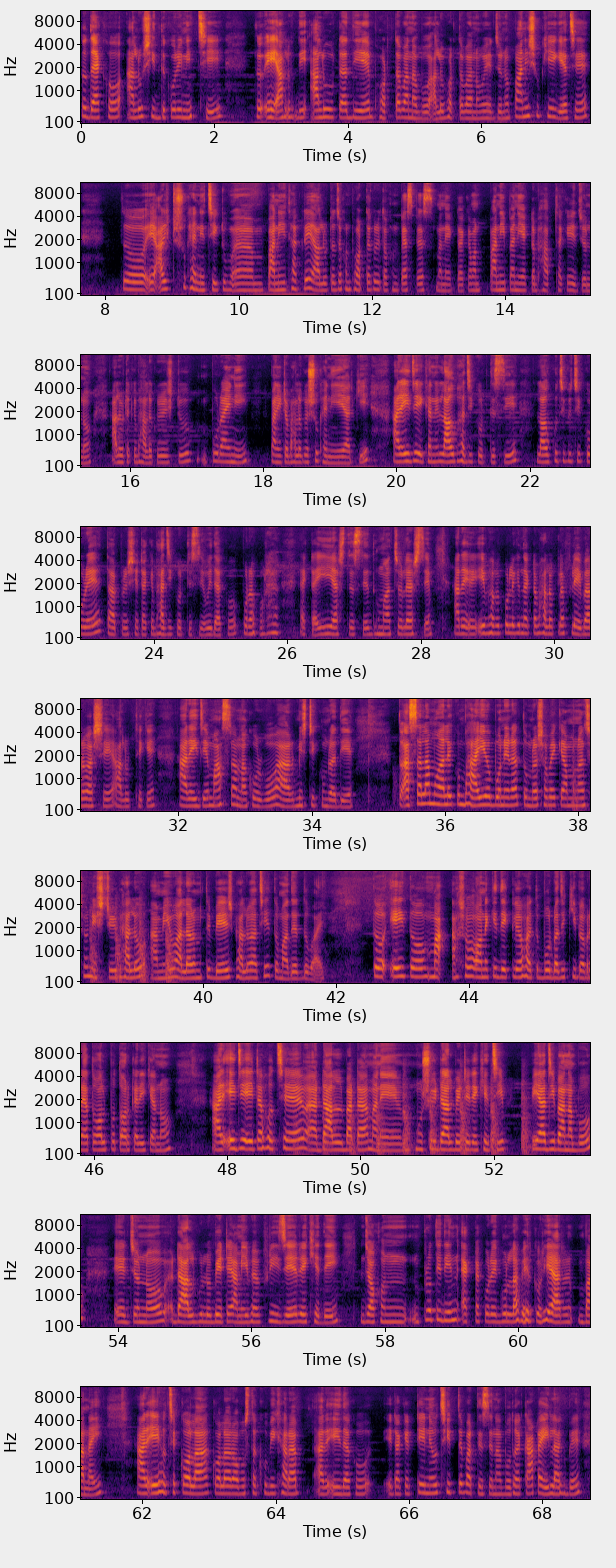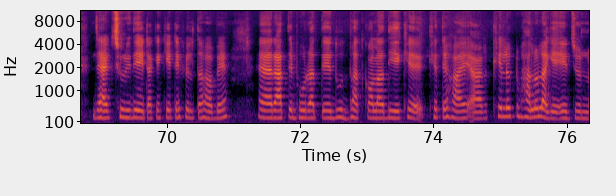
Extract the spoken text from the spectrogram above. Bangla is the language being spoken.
তো দেখো, আলু সিদ্ধ করে নিচ্ছি। তো এই আলু দিয়ে আলুটা দিয়ে ভর্তা বানাবো, আলু ভর্তা বানাবো, এর জন্য পানি শুকিয়ে গেছে। তো এই আরেকটু শুকাই নিচ্ছি, একটু পানি থাকলে আলুটা যখন ভর্তা করি তখন প্যাস প্যাস মানে একটা কেমন পানি পানি একটা ভাব থাকে, এর জন্য আলুটাকে ভালো করে একটু পুরাই নিই, পানিটা ভালো করে শুকাই নিয়ে আর কি। আর এই যে এখানে লাউ ভাজি করতেছি লাউ কুচি কুচি করে তারপরে সেটাকে ভাজি করতেছি। ওই দেখো, পোড়া পোড়া একটা ই আসতেছে, ধুমা চলে আসছে। আর এইভাবে করলে কিন্তু একটা ভালো একটা ফ্লেভারও আসে আলুর থেকে। আর এই যে মাছ রান্না করব আর মিষ্টি কুমড়া দিয়ে। তো আসসালামু আলাইকুম ভাই ও বোনেরা, তোমরা সবাই কেমন আছো? নিশ্চয়ই ভালো। আমিও আল্লাহর মধ্যে বেশ ভালো আছি তোমাদের দোয়ায়। তো এই তো মা আসো, অনেকে দেখলেও হয়তো বলবা যে, কী ব্যাপারে, এত অল্প তরকারি কেন? আর এই যে এটা হচ্ছে ডাল বাটা মানে মুসুরি ডাল বেটে রেখেছি, পেঁয়াজি বানাবো। এর জন্য ডালগুলো বেটে আমি এভাবে ফ্রিজে রেখে দেই, যখন প্রতিদিন একটা করে গোল্লা বের করি আর বানাই। আর এই হচ্ছে কলা, কলার অবস্থা খুবই খারাপ। আর এই দেখো এটাকে টেনেও ছিঁড়তে পারতেছে না, বোধহয় কাটাই লাগবে। যাই ছুরি দিয়ে এটাকে কেটে ফেলতে হবে। রাতে, ভোর রাতে দুধ, ভাত, কলা দিয়ে খেতে হয় আর খেলেও একটু ভালো লাগে এর জন্য।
